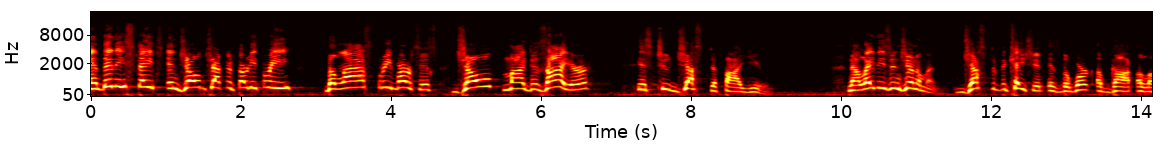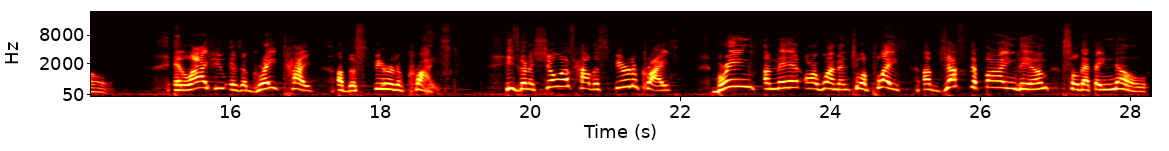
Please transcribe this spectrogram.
And then he states in Job chapter 33, the last three verses, Job, my desire is to justify you. Now, ladies and gentlemen, justification is the work of God alone. Elihu is a great type of the Spirit of Christ. He's going to show us how the Spirit of Christ brings a man or woman to a place of justifying them so that they know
